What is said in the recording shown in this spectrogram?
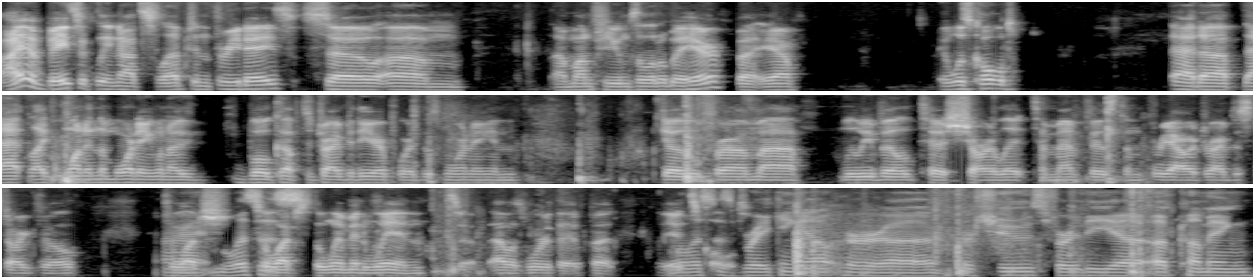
I have basically not slept in three days, so um, I'm on fumes a little bit here. But yeah, it was cold. At uh, at like one in the morning when I woke up to drive to the airport this morning and go from uh, Louisville to Charlotte to Memphis, then three hour drive to Starkville to All right, watch to watch the women win. So that was worth it. But it's Melissa's cold. breaking out her uh, her shoes for the uh, upcoming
